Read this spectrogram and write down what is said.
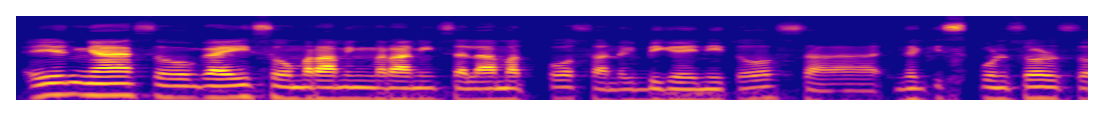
Ayun nga, so guys, so maraming maraming salamat po sa nagbigay nito, sa nag-sponsor. So,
